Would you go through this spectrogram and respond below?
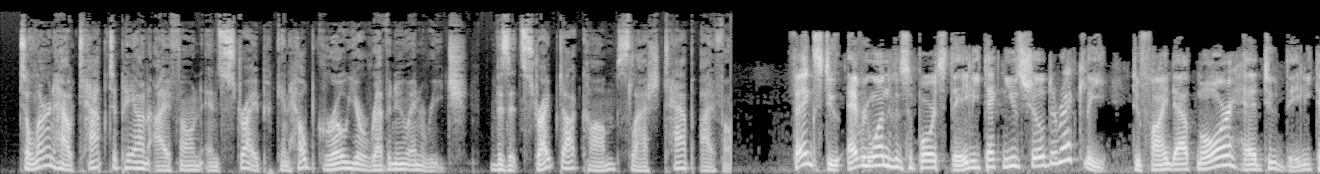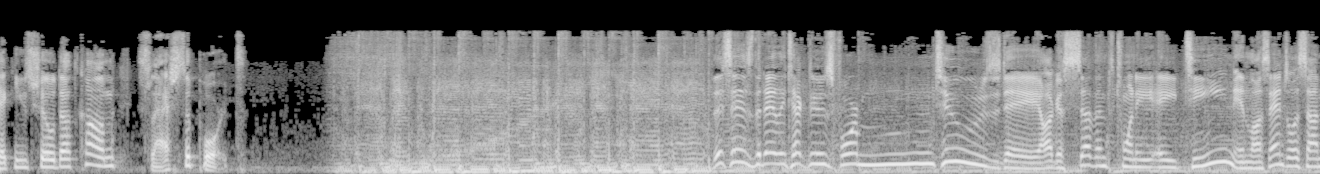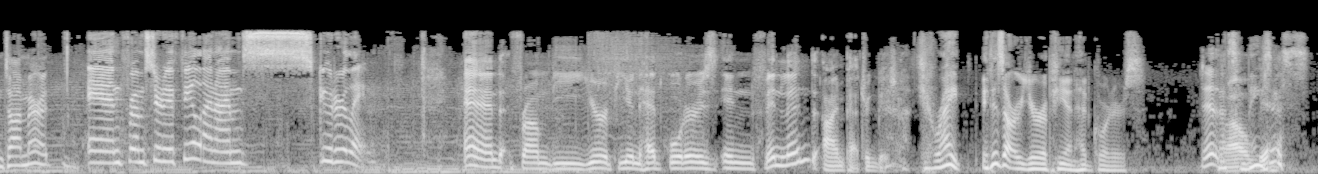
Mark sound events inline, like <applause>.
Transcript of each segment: To learn how Tap to Pay on iPhone and Stripe can help grow your revenue and reach, visit stripe.com slash tap iPhone. Thanks to everyone who supports Daily Tech News Show directly. To find out more, head to dailytechnewsshow.com slash support. This is the Daily Tech News for Tuesday, August 7th, 2018. In Los Angeles, I'm Tom Merritt. And from Studio Feline, I'm Scooter Lane. And from the European headquarters in Finland, I'm Patrick Beja. You're right. It is our European headquarters. It is. That's well, amazing. Yes.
